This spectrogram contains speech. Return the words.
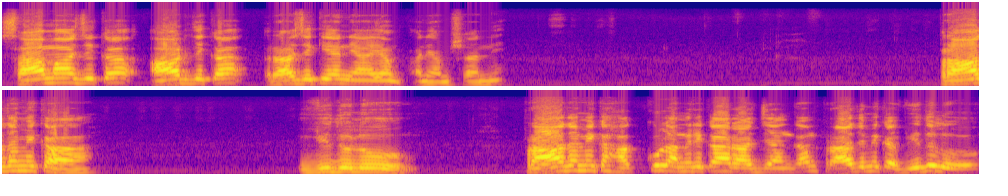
సామాజిక ఆర్థిక రాజకీయ న్యాయం అనే అంశాన్ని. ప్రాథమిక విధులు. ప్రాథమిక హక్కులు అమెరికా రాజ్యాంగం ప్రాథమిక విధులు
